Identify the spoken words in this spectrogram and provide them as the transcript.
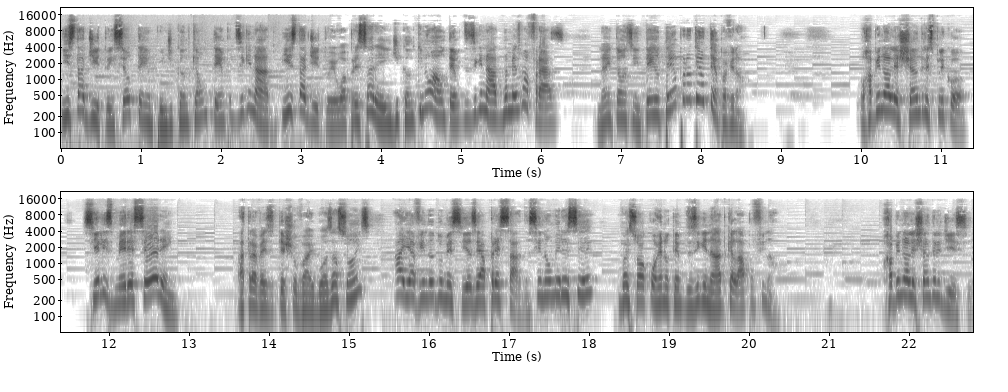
E está dito em seu tempo, indicando que é um tempo designado. E está dito eu apressarei, indicando que não há um tempo designado na mesma frase. Né? Então, assim, tenho tempo ou não tenho tempo, afinal? O Rabino Alexandre explicou: se eles merecerem, através de Techuvá e boas ações, aí a vinda do Messias é apressada. Se não merecer, vai só ocorrer no tempo designado, que é lá para o final. O Rabino Alexandre disse:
